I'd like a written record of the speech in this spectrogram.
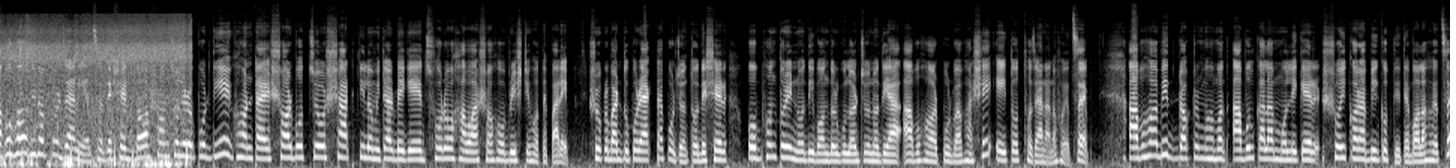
আবহাওয়া অধিদপ্তর জানিয়েছে, দেশের দশ অঞ্চলের ওপর দিয়ে ঘন্টায় সর্বোচ্চ ষাট কিলোমিটার বেগে ঝোড়ো হাওয়া সহ বৃষ্টি হতে পারে। শুক্রবার দুপুর একটা পর্যন্ত দেশের অভ্যন্তরীণ নদী বন্দরগুলোর জন্য দেয়া আবহাওয়ার পূর্বাভাসে এই তথ্য জানানো হয়েছে। আবহাওয়াবিদ ডক্টর মোহাম্মদ আবুল কালাম মল্লিকের সই করা বিজ্ঞপ্তিতে বলা হয়েছে,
